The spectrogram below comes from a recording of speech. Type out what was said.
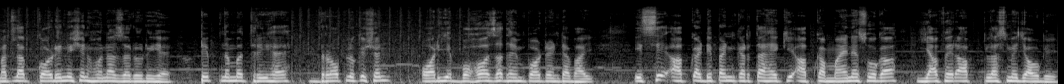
मतलब कोऑर्डिनेशन होना ज़रूरी है। टिप नंबर थ्री है ड्रॉप लोकेशन और ये बहुत ज़्यादा इंपॉर्टेंट है भाई। इससे आपका डिपेंड करता है कि आपका माइनस होगा या फिर आप प्लस में जाओगे।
